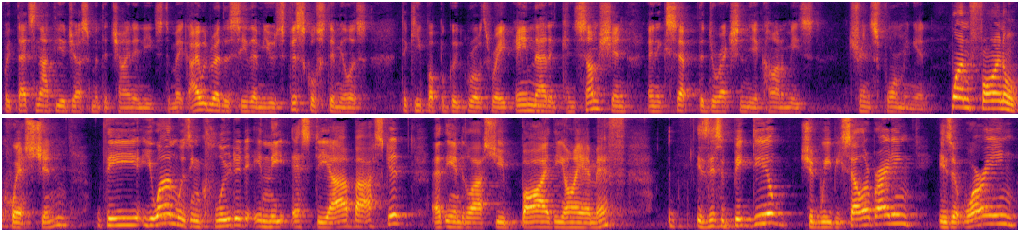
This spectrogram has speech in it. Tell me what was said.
but that's not the adjustment that China needs to make. I would rather see them use fiscal stimulus to keep up a good growth rate, aim that at consumption, and accept the direction the economy's transforming in. One final question. The yuan was included in the SDR basket at the end of last year by the IMF. Is this a big deal? Should we be celebrating? Is it worrying?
